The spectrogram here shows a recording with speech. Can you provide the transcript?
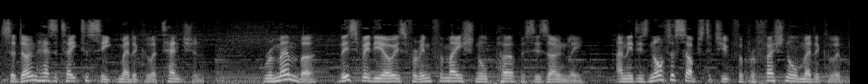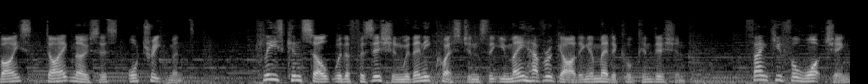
so don't hesitate to seek medical attention. Remember, this video is for informational purposes only, and it is not a substitute for professional medical advice, diagnosis, or treatment. Please consult with a physician with any questions that you may have regarding a medical condition. Thank you for watching,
